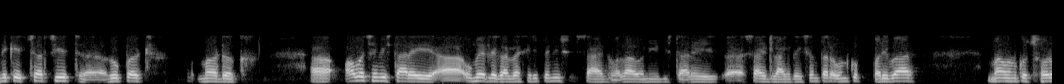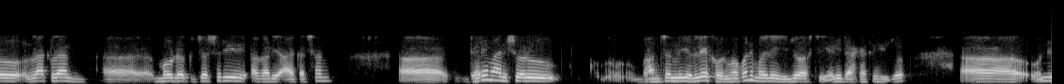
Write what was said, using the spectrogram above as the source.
निकै चर्चित रुपर्ट मर्डक अब चाहिँ बिस्तारै उमेरले गर्दाखेरि पनि सायद होला उनी बिस्तारै साइड लाग्दैछन् तर उनको परिवारमा उनको छोरो लाकलान अ, मोडक जसरी अगाडि आएका छन् धेरै मानिसहरू भन्छन् यो लेखहरूमा पनि मैले हिजो अस्ति हेरिरहेका थिएँ हिजो। उनी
